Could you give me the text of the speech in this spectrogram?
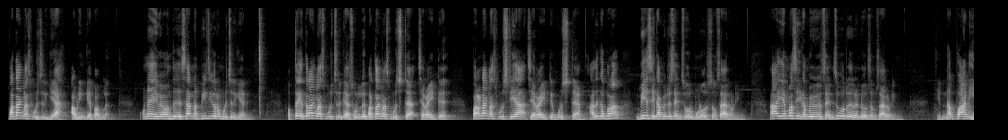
பத்தாம் கிளாஸ் முடிச்சிருக்கியா? அப்படின்னு கேட்பாப்புல. உடனே இவன் வந்து சார் நான் பிஜி வரை முடிச்சிருக்கேன். மொத்தம் எத்தனாம் கிளாஸ் முடிச்சிருக்க? சொல்லு பத்தாம் கிளாஸ் முடிச்சிட்டேன். சரி ரைட்டு. பன்னெண்டாம் கிளாஸ் முடிச்சிட்டியா? சரி ரைட்டு முடிச்சிட்டேன். அதுக்கப்புறம் பிஎஸ்சி கம்ப்யூட்டர் சயின்ஸ் ஒரு மூணு வருஷம் சார் அப்படின்னு. எம்எஸ்சி கம்ப்யூட்டர் சயின்ஸு ஒரு ரெண்டு வருஷம் சார் அப்படின்னு என்னப்பா நீ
